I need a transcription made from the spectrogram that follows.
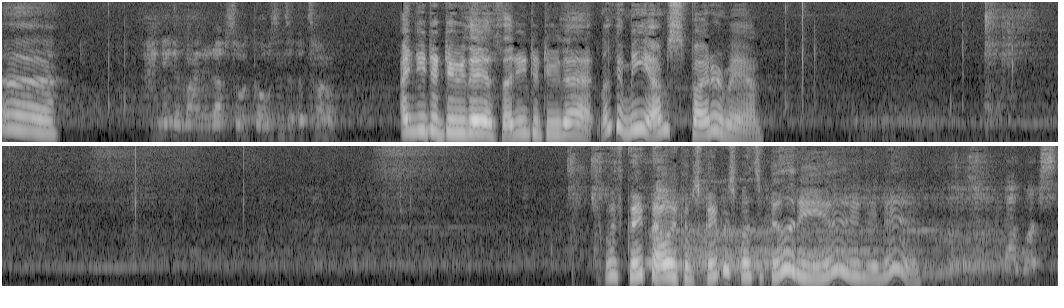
Uh, I need to line it up so it goes into the tunnel. I need to do this. I need to do that. Look at me. I'm Spider Man. With great power comes great responsibility. Yeah, yeah, yeah. That works.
